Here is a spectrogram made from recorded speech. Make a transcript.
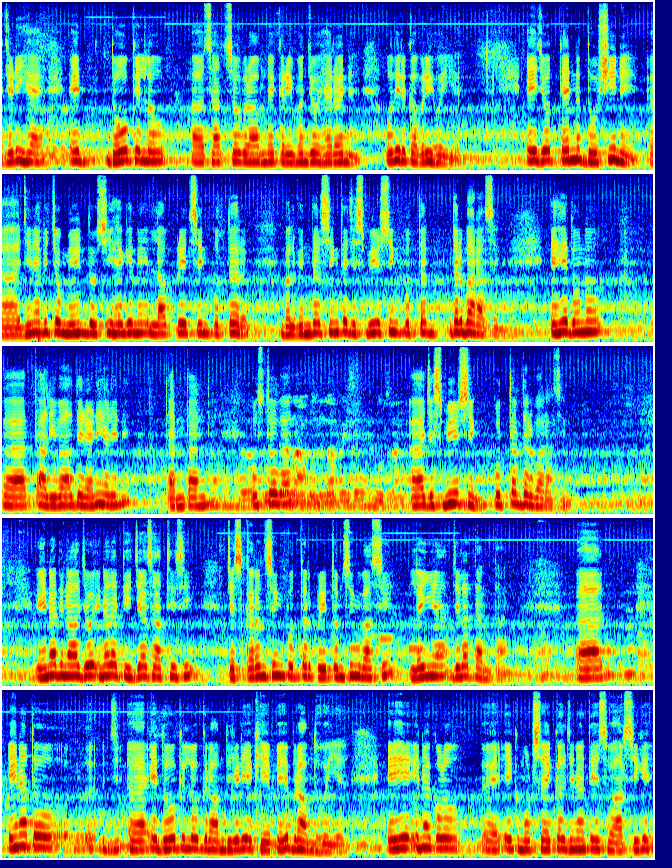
ਜਿਹੜੀ ਹੈ ਇਹ 2 ਕਿਲੋ ਅ, 700 ਗ੍ਰਾਮ ਦੇ ਕਰੀਬਨ ਜੋ ਹੈਰੋਇਨ ਹੈ ਉਹਦੀ ਰਿਕਵਰੀ ਹੋਈ ਹੈ। ਇਹ ਜੋ ਤਿੰਨ ਦੋਸ਼ੀ ਨੇ ਜਿਨ੍ਹਾਂ ਵਿੱਚੋਂ ਮੇਨ ਦੋਸ਼ੀ ਹੈਗੇ ਨੇ ਲਵਪ੍ਰੀਤ ਸਿੰਘ ਪੁੱਤਰ ਬਲਵਿੰਦਰ ਸਿੰਘ ਤੇ ਜਸਵੀਰ ਸਿੰਘ ਪੁੱਤਰ ਦਰਬਾਰਾ ਸਿੰਘ। ਇਹ ਦੋਨੋਂ ਧਾਲੀਵਾਲ ਦੇ ਰਹਿਣੇ ਵਾਲੇ ਨੇ ਤਰਨਤਾਰਨ ਦੇ। ਉਸ ਤੋਂ ਬਾਅਦ ਪ੍ਰੀਤ ਸਿੰਘ ਪੁੱਤਰ ਦਰਬਾਰਾ ਸਿੰਘ। ਇਹਨਾਂ ਦੇ ਨਾਲ ਜੋ ਇਹਨਾਂ ਦਾ ਤੀਜਾ ਸਾਥੀ ਸੀ ਜਸਕਰਨ ਸਿੰਘ ਪੁੱਤਰ ਪ੍ਰੀਤਮ ਸਿੰਘ ਵਾਸੀ ਲਈਆਂ ਜ਼ਿਲ੍ਹਾ ਤਰਨਤਾਰਨ। ਅ, ਇਹਨਾਂ ਤੋਂ ਇਹ 2 ਕਿਲੋਗ੍ਰਾਮ ਦੀ ਜਿਹੜੀ ਇਹ ਖੇਪ ਇਹ ਬਰਾਮਦ ਹੋਈ ਹੈ। ਇਹ ਇਹਨਾਂ ਕੋਲੋਂ ਇੱਕ ਮੋਟਰਸਾਈਕਲ ਜਿਨ੍ਹਾਂ ਤੇ ਸਵਾਰ ਸੀਗੇ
